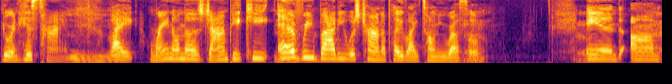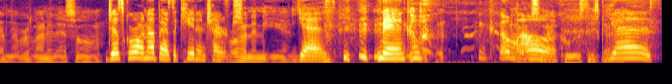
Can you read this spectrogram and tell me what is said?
during his time. Mm-hmm. Like Rain on Us, John P. Kee, everybody was trying to play like Tony Russell. And um I remember learning that song. just growing up as a kid in That church. run in the end. Yes. Man, come come I was on. like, who is this guy? Yes.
